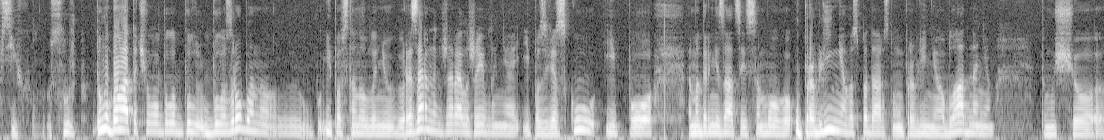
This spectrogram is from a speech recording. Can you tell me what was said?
всіх служб. Тому багато чого було, було, було зроблено е, і по встановленню резервних джерел живлення, і по зв'язку, і по модернізації самого управління господарством, управління обладнанням. Тому що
